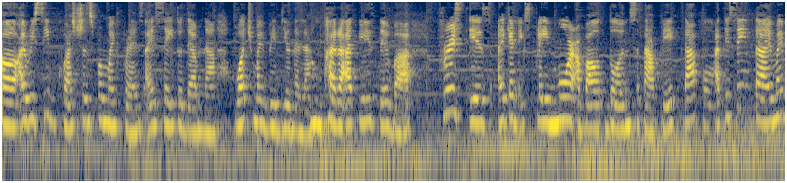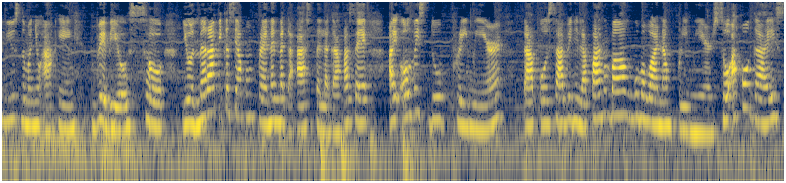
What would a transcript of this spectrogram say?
uh, I receive questions from my friends, I say to them na watch my video na lang para at least, ba diba, First is, I can explain more about doon sa topic. Tapos, at the same time, may views naman yung aking videos. So, yun. Marami kasi akong friend na nag-a-ask talaga. Kasi, I always do premiere. Tapos, sabi nila, paano ba gumawa ng premiere? So, ako guys,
